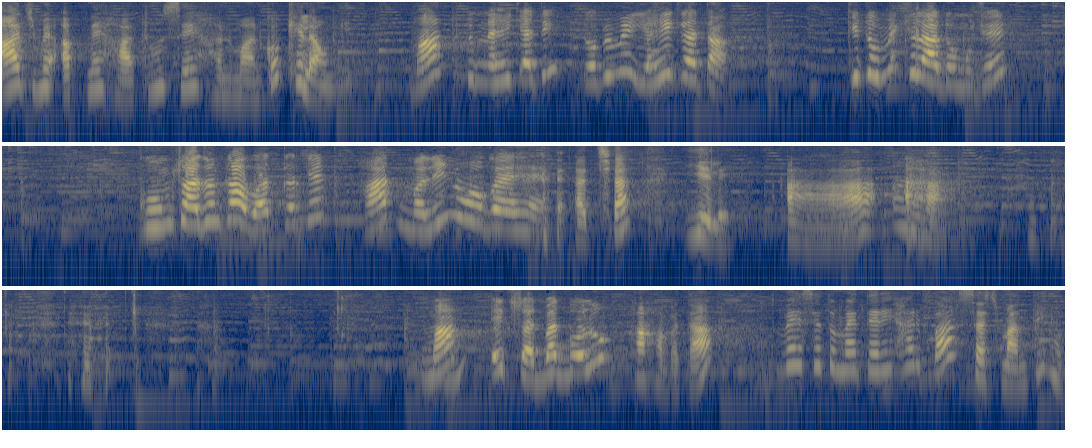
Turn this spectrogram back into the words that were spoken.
आज मैं अपने हाथों से हनुमान को खिलाऊँगी। माँ तुम नहीं कहती? तो भी मैं यही कहता कि तुम ही खिला दो मुझे। कुम साधन का वध करके हाथ मलिन हो गए हैं। अच्छा ये ले। आ आ। माँ एक सच बात बोलूँ? हाँ हाँ बता। वैसे तो मैं तेरी हर बात सच मानती हूँ।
